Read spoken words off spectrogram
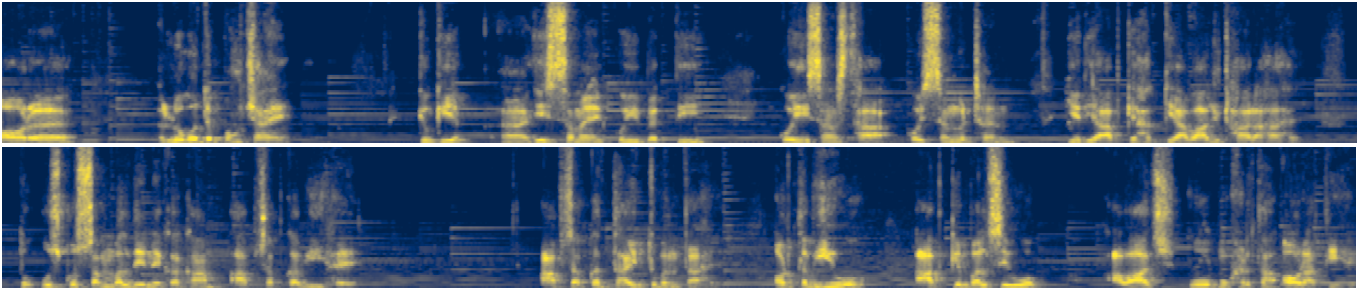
और लोगों तक पहुँचाएँ। क्योंकि इस समय कोई व्यक्ति, कोई संस्था, कोई संगठन यदि आपके हक की आवाज़ उठा रहा है तो उसको संबल देने का काम आप सबका भी है। आप सबका दायित्व बनता है और तभी वो, आपके बल से वो आवाज़, वो मुखरता और आती है।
